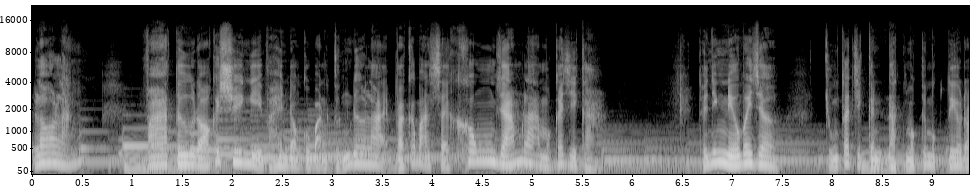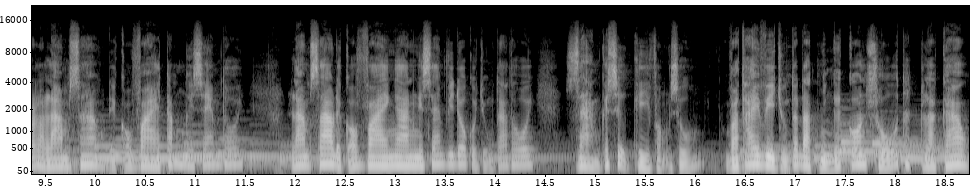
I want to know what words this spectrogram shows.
lo lắng. Và từ đó cái suy nghĩ và hành động của bạn cứng đơ lại và các bạn sẽ không dám làm một cái gì cả. Thế nhưng nếu bây giờ chúng ta chỉ cần đặt một cái mục tiêu đó là làm sao để có vài trăm người xem thôi, làm sao để có vài ngàn người xem video của chúng ta thôi, giảm cái sự kỳ vọng xuống. Và thay vì chúng ta đặt những cái con số thật là cao,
